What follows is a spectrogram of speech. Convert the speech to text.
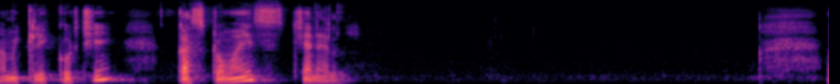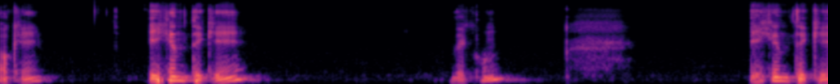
আমি ক্লিক করছি কাস্টমাইজ চ্যানেল ওকে এখান থেকে, দেখুন, এখান থেকে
